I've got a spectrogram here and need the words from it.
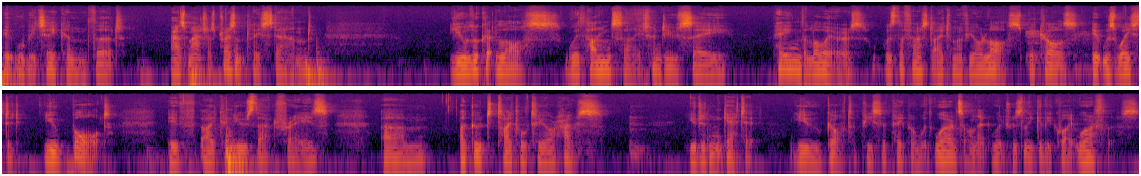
it will be taken that, as matters presently stand, you look at loss with hindsight and you say, paying the lawyers was the first item of your loss because it was wasted. You bought, if I can use that phrase, um, a good title to your house. You didn't get it. You got a piece of paper with words on it, which was legally quite worthless.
